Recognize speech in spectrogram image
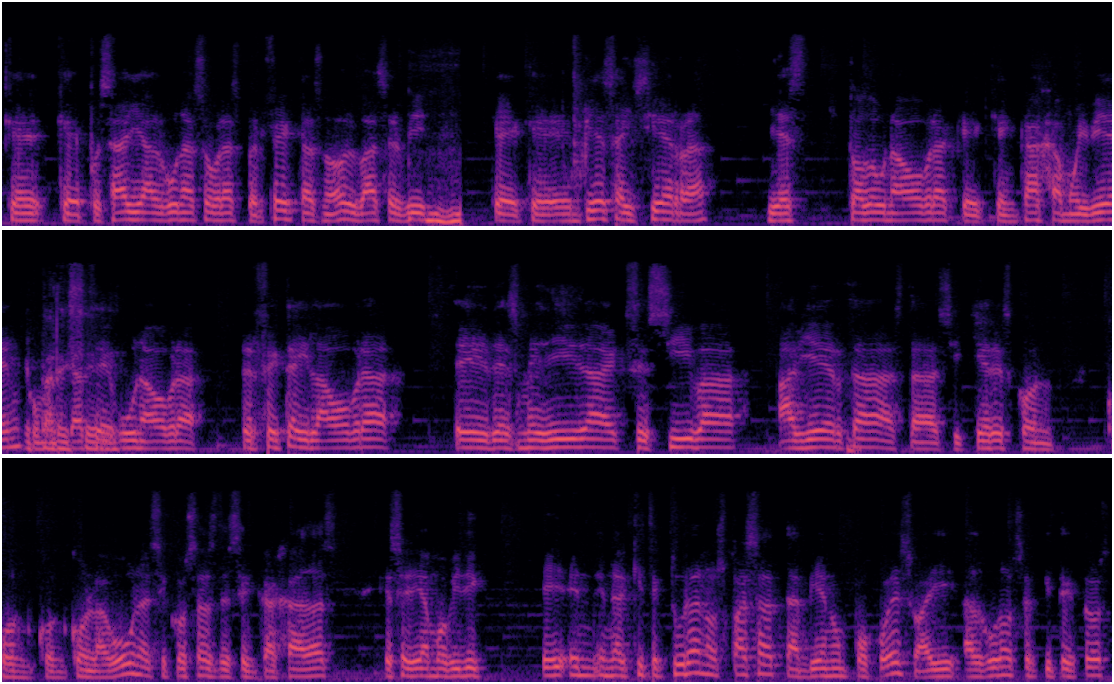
que, que, pues hay algunas obras perfectas, ¿no? El Basserby, que, que empieza y cierra, y es toda una obra que, que encaja muy bien, como que hace una obra perfecta, y la obra eh, desmedida, excesiva, abierta hasta si quieres con, con, lagunas y cosas desencajadas, que sería Movidic. Eh, en, en, arquitectura nos pasa también un poco eso. Hay algunos arquitectos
